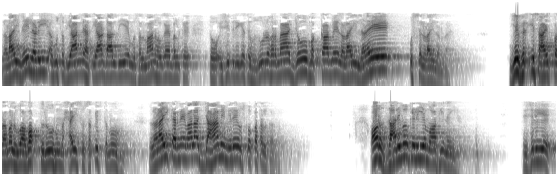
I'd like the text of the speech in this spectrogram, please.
لڑائی نہیں لڑی، ابو سفیان نے ہتھیار ڈال دیے، مسلمان ہو گئے، بلکہ تو اسی طریقے سے حضور نے فرمایا، جو مکہ میں لڑائی لڑے، اس سے لڑائی لڑنا ہے۔ یہ پھر اس آیت پر عمل ہوا وقت لوہم حیث ثقفت منہ لڑائی کرنے والا جہاں بھی ملے، اس کو قتل کر دو۔ اور ظالموں کے لیے معافی نہیں ہے۔ اس لیے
